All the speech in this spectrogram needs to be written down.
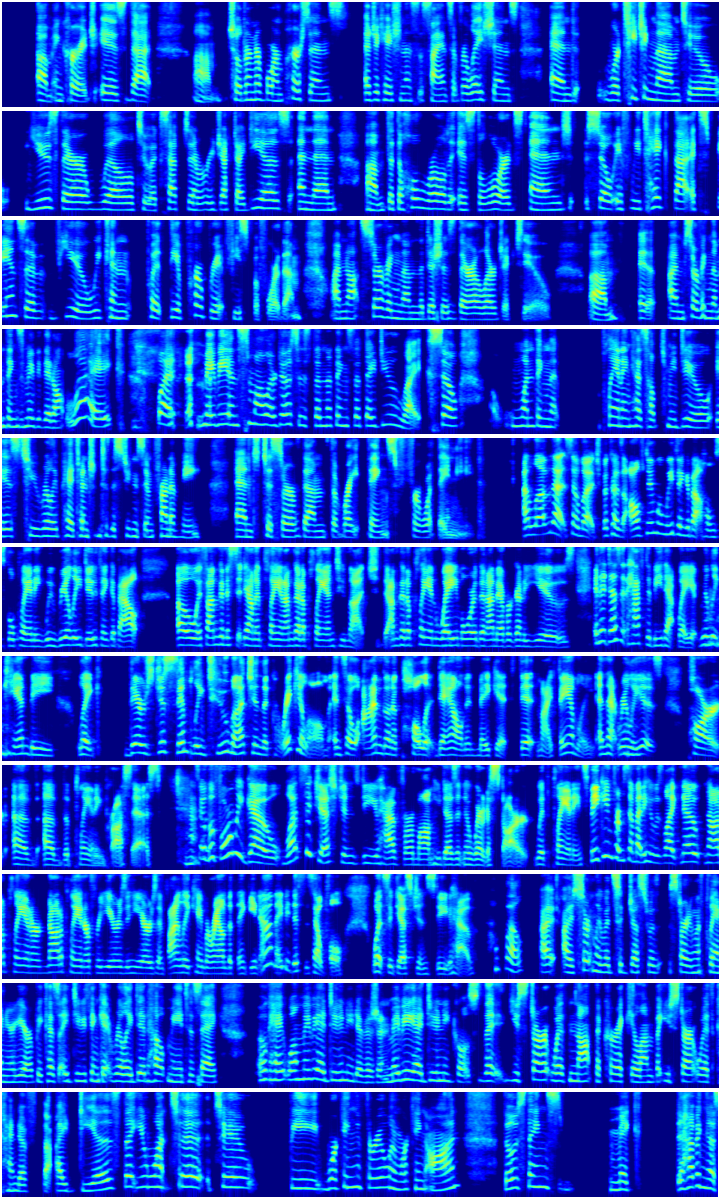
um, encourage is that um, children are born persons. Education is the science of relations. And we're teaching them to use their will to accept and reject ideas, and then um, that the whole world is the Lord's. And so, if we take that expansive view, we can put the appropriate feast before them. I'm not serving them the dishes they're allergic to. Um, eh, I'm serving them things maybe they don't like, but maybe in smaller doses than the things that they do like. So, one thing that planning has helped me do is to really pay attention to the students in front of me and to serve them the right things for what they need. I love that so much because often when we think about homeschool planning, we really do think about, oh, if I'm going to sit down and plan, I'm going to plan too much. I'm going to plan way mm-hmm. more than I'm ever going to use. And it doesn't have to be that way. It really can be like there's just simply too much in the curriculum. And so I'm going to cull it down and make it fit my family. And that really mm-hmm. is part of, of the planning process. Mm-hmm. So before we go, what suggestions do you have for a mom who doesn't know where to start with planning? Speaking from somebody who was like, nope, not a planner, not a planner for years and years, and finally came around to thinking, ah, maybe this is helpful. What suggestions do you have? Well, I, I certainly would suggest with starting with plan your year because I do think it really did help me to say, okay, well, maybe I do need a vision. Maybe I do need goals. That you start with not the curriculum, but you start with kind of the ideas that you want to to be working through and working on. Those things make having a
